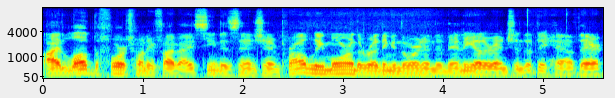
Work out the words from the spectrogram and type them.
I love the 425. I've seen this engine probably more on the Reading and Northern than any other engine that they have there.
